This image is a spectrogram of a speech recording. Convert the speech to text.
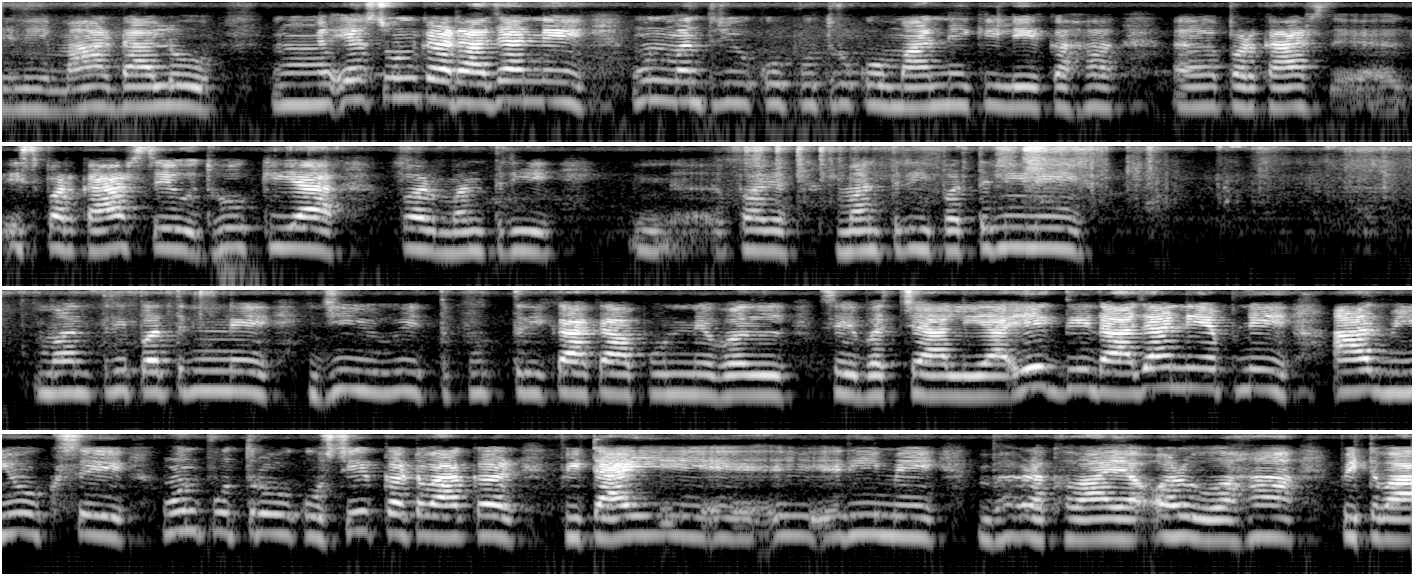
इन्हें मार डालो। यह सुनकर राजा ने उन मंत्रियों को, पुत्र को मारने के लिए कहा। प्रकार इस प्रकार से उद्योग किया। पर मंत्री पर मंत्री पत्नी ने मंत्री पत्नी ने जीवित पुत्रिका का पुण्य बल से बचा लिया? एक दिन राजा ने अपने आदमियों से उन पुत्रों को सिर कटवाकर पिटाई में रखवाया और वहाँ पिटवा,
